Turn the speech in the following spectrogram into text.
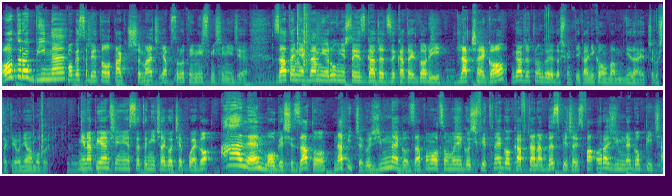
Odrobinę. Mogę sobie to tak trzymać i absolutnie nic mi się nie dzieje. Zatem jak dla mnie również to jest gadżet z kategorii dlaczego. Gadżet ląduje do śmietnika, nikomu wam nie daje czegoś takiego, nie ma mowy. Nie napiłem się niestety niczego ciepłego, ale mogę się za to napić czegoś zimnego za pomocą mojego świetnego kaftana bezpieczeństwa oraz zimnego picia.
